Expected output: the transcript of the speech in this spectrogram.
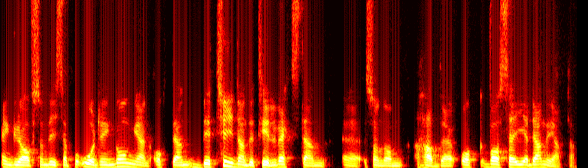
en graf som visar på orderingången och den betydande tillväxten eh, som de hade. Och vad säger den egentligen?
